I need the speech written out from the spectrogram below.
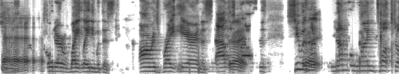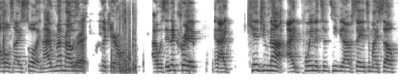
She was an older white lady with this orange bright hair and the stylish right. glasses. She was right. the number one talk show host I saw. And I remember I was right. in a care home. I was in the crib, and I kid you not, I pointed to the TV and I was saying to myself,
